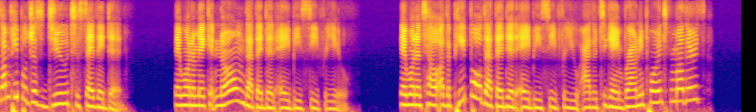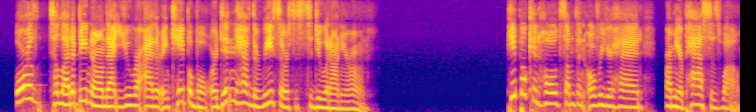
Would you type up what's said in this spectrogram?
Some people just do to say they did. They want to make it known that they did ABC for you. They want to tell other people that they did ABC for you, either to gain brownie points from others or to let it be known that you were either incapable or didn't have the resources to do it on your own. People can hold something over your head from your past as well.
